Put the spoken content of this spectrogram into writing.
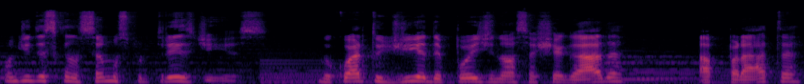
onde descansamos por três dias. No quarto dia depois de nossa chegada, a prata,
